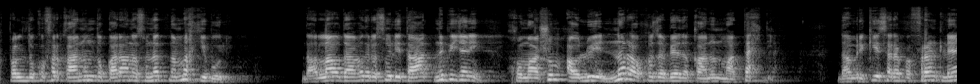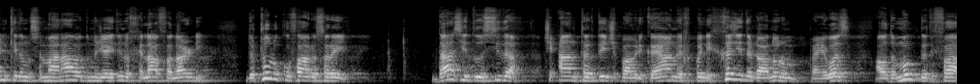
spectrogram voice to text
خپل د کفر قانون د قران او سنت نه مخکې بولی د الله او د رسول اطاعت نه پیژني خو ماشوم او لوی نه راو خزه به د قانون ما تحدي د امریکای سره په فرنٹ لاین کې د مسلمانانو د مجاهدینو خلاف ولاړ دي د ټولو کفارو سره داسې دوستی ده چې ان تر دې چې په امریکایانو خپل خزي د ډالر په عوض او د ملک د دفاع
